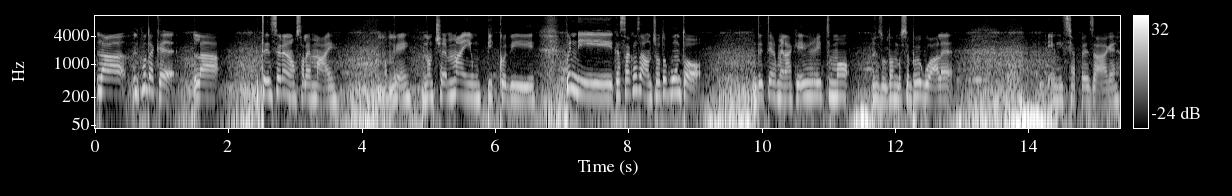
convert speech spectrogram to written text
la- il punto è che la tensione non sale mai. Ok? Non c'è mai un picco di. Quindi questa cosa a un certo punto determina che il ritmo, risultando sempre uguale, inizia a pesare.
